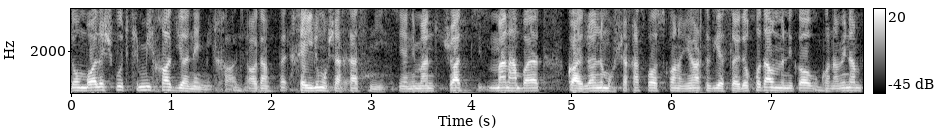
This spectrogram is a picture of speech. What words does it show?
دنبالش بود که می‌خواد یا نمی‌خواد. آدم خیلی مشخص نیست. یعنی من شاید من هم باید guideline مشخص باز کنم. یا مرتبه اسلاید خودم نگاه بکنم. اینم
